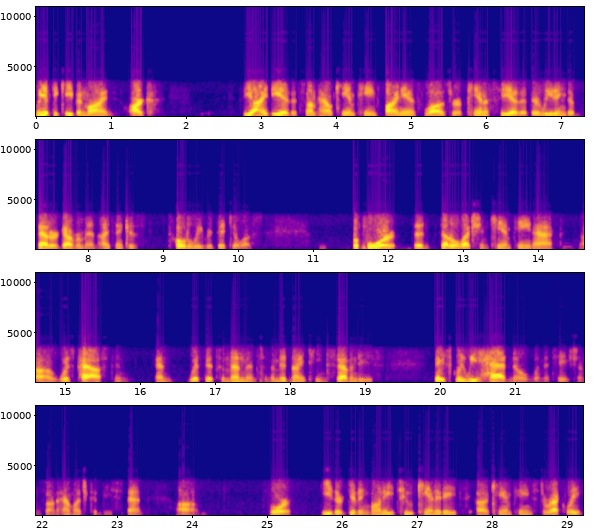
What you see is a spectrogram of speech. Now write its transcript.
we have to keep in mind our the idea that somehow campaign finance laws are a panacea, that they're leading to better government, I think is totally ridiculous. Before the Federal Election Campaign Act uh, was passed and, and with its amendments in the mid 1970s, basically we had no limitations on how much could be spent uh, for either giving money to candidates' uh, campaigns directly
